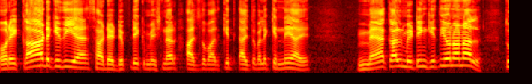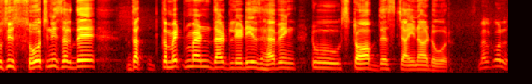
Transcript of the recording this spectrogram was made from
ਔਰ ਇਹ ਕਾਰਡ ਕਿਹਦੀ ਹੈ? ਸਾਡੇ ਡਿਪਟੀ ਕਮਿਸ਼ਨਰ ਅੱਜ ਤੋਂ ਬਾਅਦ ਕਿ- ਅੱਜ ਤੋਂ ਪਹਿਲੇ ਕਿੰਨੇ ਆਏ? ਮੈਂ ਕੱਲ ਮੀਟਿੰਗ ਕੀਤੀ ਉਹਨਾਂ ਨਾਲ। ਤੁਸੀਂ ਸੋਚ ਨਹੀਂ ਸਕਦੇ the commitment that lady is having to stop this China ਡੋਰ ਬਿਲਕੁਲ।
